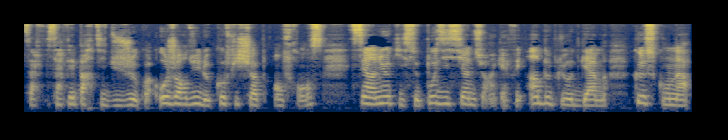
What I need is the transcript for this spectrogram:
ça, ça, fait partie du jeu. Aujourd'hui, le coffee shop en France, c'est un lieu qui se positionne sur un café un peu plus haut de gamme que ce qu'on a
